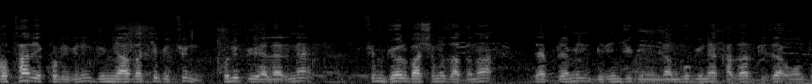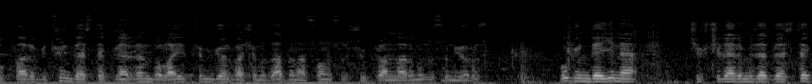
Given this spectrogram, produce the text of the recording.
Rotary kulübünün dünyadaki bütün kulüp üyelerine tüm Gölbaşımız adına depremin birinci gününden bugüne kadar bize oldukları bütün desteklerden dolayı tüm Gölbaşımız adına sonsuz şükranlarımızı sunuyoruz. Bugün de yine çiftçilerimize destek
